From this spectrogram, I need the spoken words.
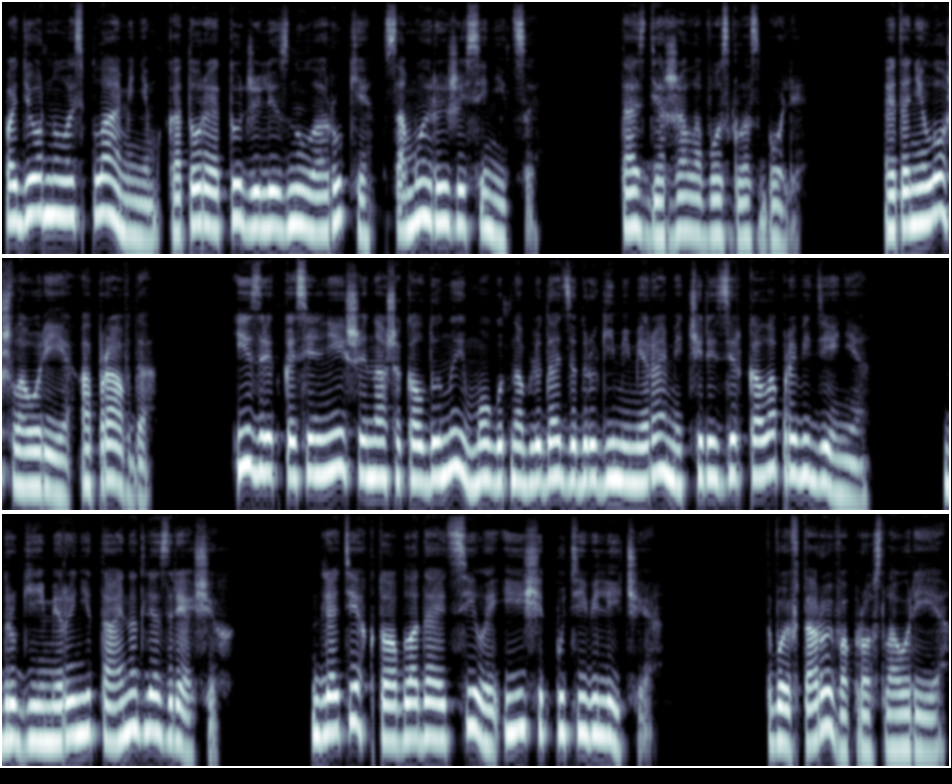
подернулось пламенем, которое тут же лизнуло руки самой рыжей синицы. Та сдержала возглас боли. «Это не ложь, Лаурия, а правда. Изредка сильнейшие наши колдуны могут наблюдать за другими мирами через зеркала провидения. Другие миры не тайна для зрящих для тех, кто обладает силой и ищет пути величия. Твой второй вопрос, Лаурия.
